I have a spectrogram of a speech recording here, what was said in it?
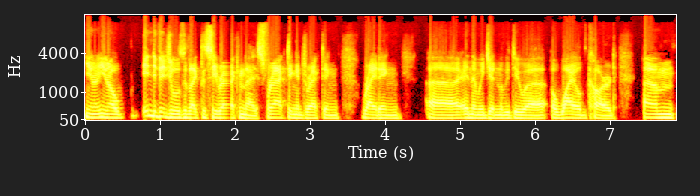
You know, you know, individuals we'd like to see recognized for acting and directing, writing, uh, and then we generally do a, a wild card. Um,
